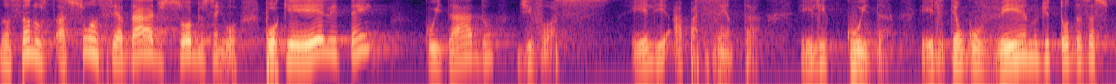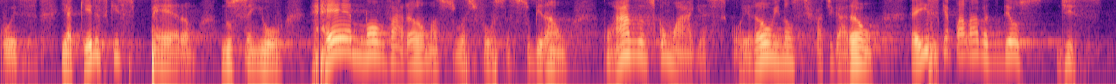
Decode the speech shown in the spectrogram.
lançando a sua ansiedade sobre o Senhor, porque Ele tem cuidado de vós, Ele apacenta, Ele cuida. Ele tem o governo de todas as coisas. E aqueles que esperam no Senhor renovarão as suas forças, subirão com asas como águias, correrão e não se fatigarão. É isso que a palavra de Deus diz.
